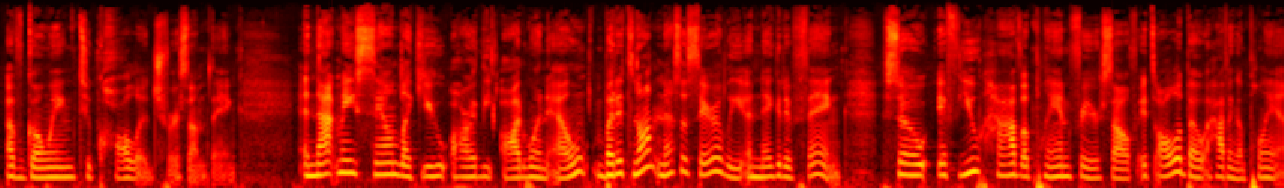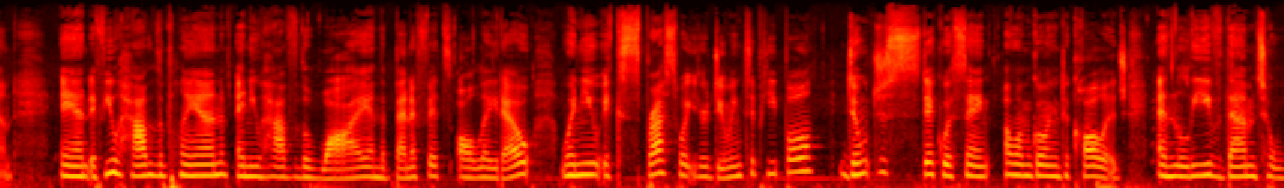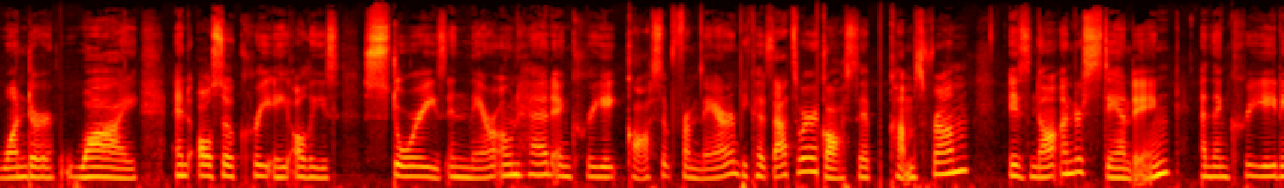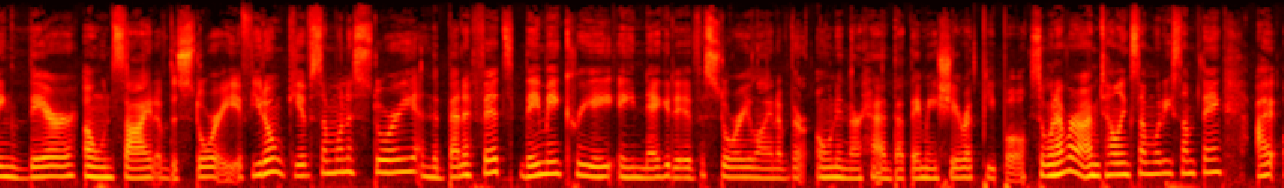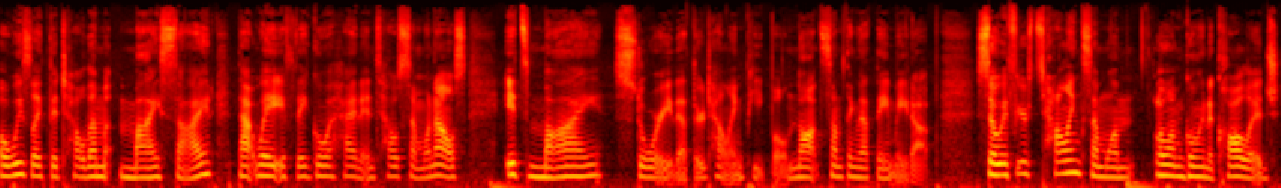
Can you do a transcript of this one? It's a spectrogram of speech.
of going to college for something. And that may sound like you are the odd one out, but it's not necessarily a negative thing. So, if you have a plan for yourself, it's all about having a plan. And if you have the plan and you have the why and the benefits all laid out, when you express what you're doing to people, don't just stick with saying, Oh, I'm going to college and leave them to wonder why and also create all these stories in their own head and create gossip from there because that's where gossip comes from is not understanding and then creating their own side of the story. If you don't give someone a story and the benefits, they may create a negative storyline of their own in their head that they may share with people. So, whenever I'm telling somebody something, I always like to tell them my side. That way, if they go ahead and tell someone else, It's my story that they're telling people, not something that they made up. So if you're telling someone, oh, I'm going to college,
